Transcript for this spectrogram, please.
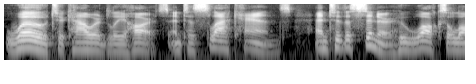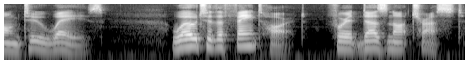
Woe to cowardly hearts and to slack hands, and to the sinner who walks along two ways. Woe to the faint heart, for it does not trust,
